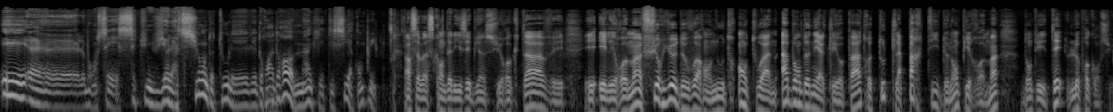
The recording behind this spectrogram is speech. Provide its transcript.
Et bon, c'est une violation de tous les, droits de Rome hein, qui est ici accompli. Alors ça va scandaliser bien sûr Octave et, et les Romains, furieux de voir en outre Antoine abandonner à Cléopâtre toute la partie de l'Empire romain dont il était le proconsul.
